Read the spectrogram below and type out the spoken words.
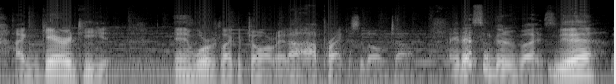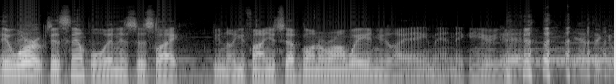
I guarantee it. And it works like a charm, and I, I practice it all the time. hey, that's some good advice. Yeah, it works. It's simple, and it's just like, you know, you find yourself going the wrong way, and you're like, hey, man, they can hear you. Yeah. Yeah, think of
